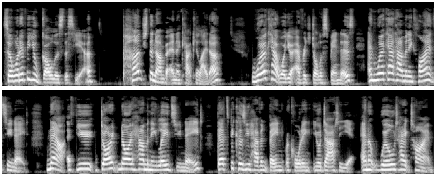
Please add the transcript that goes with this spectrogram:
So, whatever your goal is this year, punch the number in a calculator work out what your average dollar spend is and work out how many clients you need. Now, if you don't know how many leads you need, that's because you haven't been recording your data yet, and it will take time.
